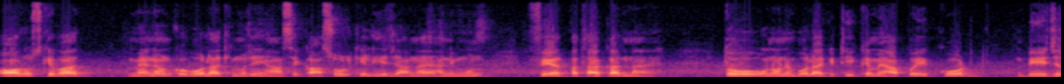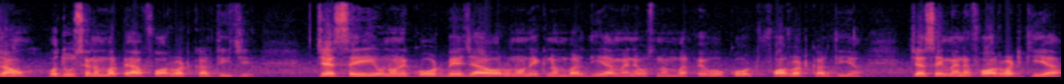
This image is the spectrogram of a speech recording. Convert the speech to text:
और उसके बाद मैंने उनको बोला कि मुझे यहाँ से कासोल के लिए जाना है हनीमून फेयर पता करना है। तो उन्होंने बोला कि ठीक है, मैं आपको एक कोड भेज रहा हूँ, वो दूसरे नंबर पे आप फॉरवर्ड कर दीजिए। जैसे ही उन्होंने कोड भेजा और उन्होंने एक नंबर दिया, मैंने उस नंबर पे वो कोड फॉरवर्ड कर दिया। जैसे ही मैंने फॉरवर्ड किया,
